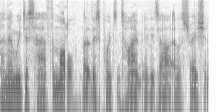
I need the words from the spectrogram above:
And then we just have the model, but at this point in time it is our illustration.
